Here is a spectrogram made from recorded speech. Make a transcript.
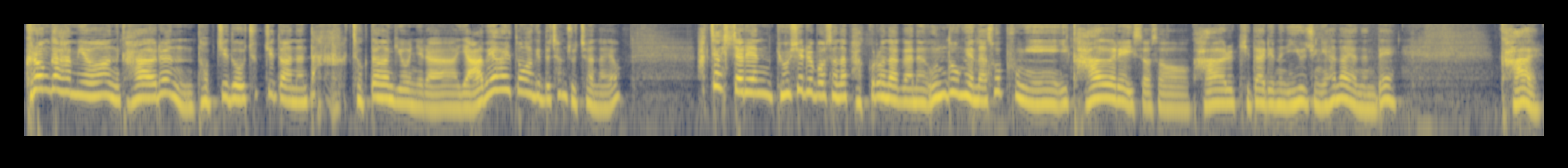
그런가 하면 가을은 덥지도 춥지도 않은 딱 적당한 기온이라 야외 활동하기도 참 좋잖아요. 학창 시절엔 교실을 벗어나 밖으로 나가는 운동회나 소풍이 이 가을에 있어서 가을을 기다리는 이유 중에 하나였는데 가을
